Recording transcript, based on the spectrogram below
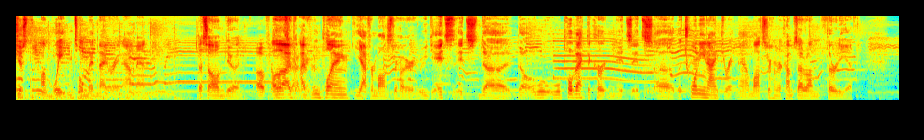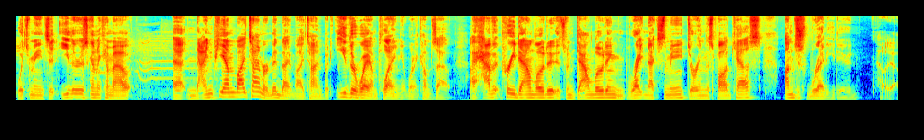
just I'm waiting until midnight right now, man. That's all I'm doing. Oh, for Although I've, I've been playing, yeah, for Monster Hunter. It's it's the, the we'll, we'll pull back the curtain. It's it's uh, the 29th right now. Monster Hunter comes out on the 30th, which means it either is going to come out at 9 p.m. my time or midnight my time. But either way, I'm playing it when it comes out. I have it pre-downloaded. It's been downloading right next to me during this podcast. I'm just ready, dude. Hell yeah.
